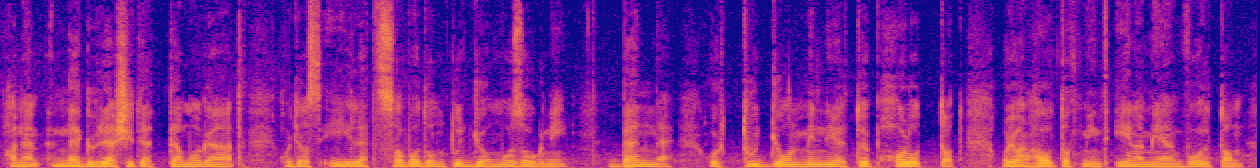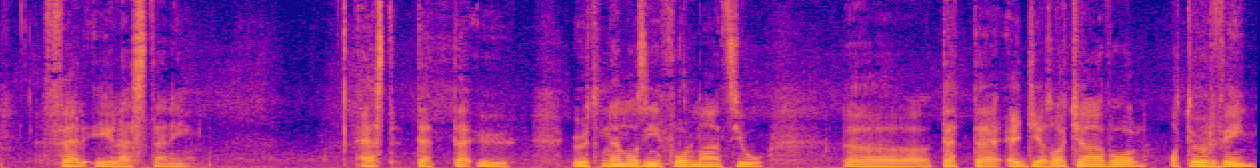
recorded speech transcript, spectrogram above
hanem megüresítette magát, hogy az élet szabadon tudjon mozogni benne, hogy tudjon minél több halottat, olyan halottat, mint én, amilyen voltam, feléleszteni. Ezt tette ő. Őt nem az információ ö, tette egy az atyával, a törvény,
